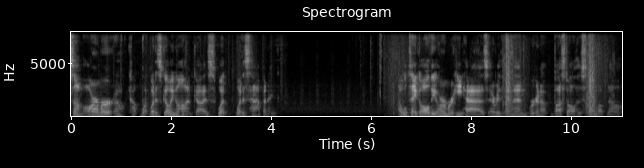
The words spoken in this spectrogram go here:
Some armor. Oh, what what is going on, guys? What what is happening? I will take all the armor he has, everything, and then we're gonna bust all his stuff up now.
